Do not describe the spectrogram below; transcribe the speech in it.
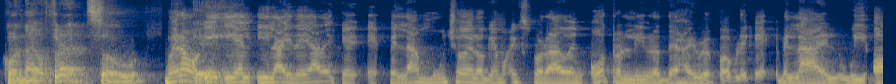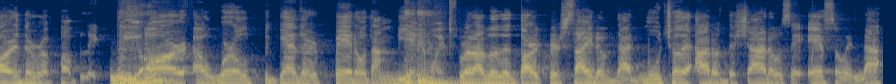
con Nile Threat. So, bueno, y, eh, y, el, y, la idea de que, eh, ¿verdad? Mucho de lo que hemos explorado en otros libros de High Republic, eh, ¿verdad? El We Are the Republic, We Are a World Together, pero también hemos explorado the darker side of that. Mucho de Out of the Shadows es eso, ¿verdad?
